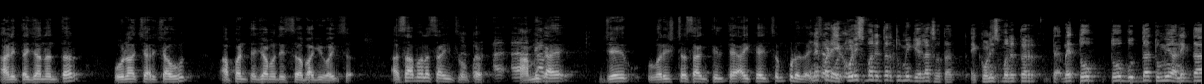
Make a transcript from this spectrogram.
आणि त्याच्यानंतर पुन्हा चर्चा होऊन आपण त्याच्यामध्ये सहभागी व्हायचं. असं आम्हाला सांगितलं होतं. आम्ही काय जे वरिष्ठ सांगतील ते ऐकायचं पुढे जायचं. पण एकोणीसमध्ये तर तुम्ही गेलाच होतात. एकोणीसमध्ये तर म्हणजे तो तो मुद्दा तुम्ही अनेकदा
